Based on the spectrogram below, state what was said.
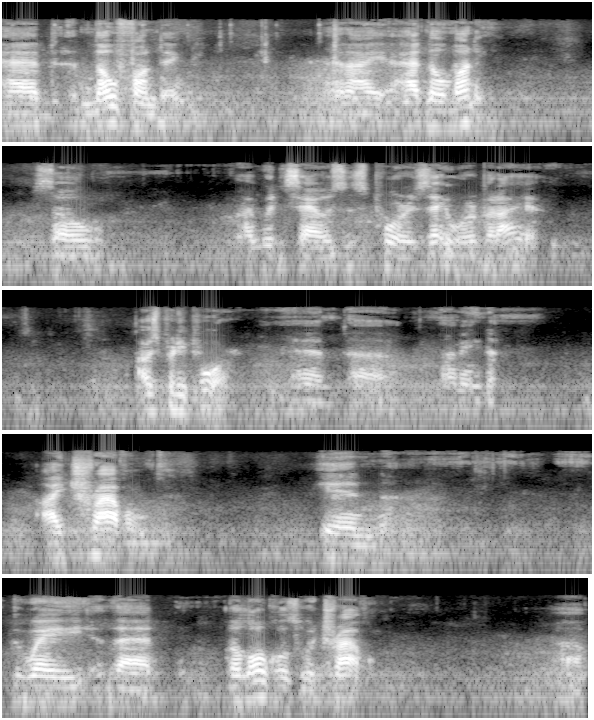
had no funding and I had no money. So I wouldn't say I was as poor as they were, but I I was pretty poor. And uh, I mean, I traveled in the way that the locals would travel. Um,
